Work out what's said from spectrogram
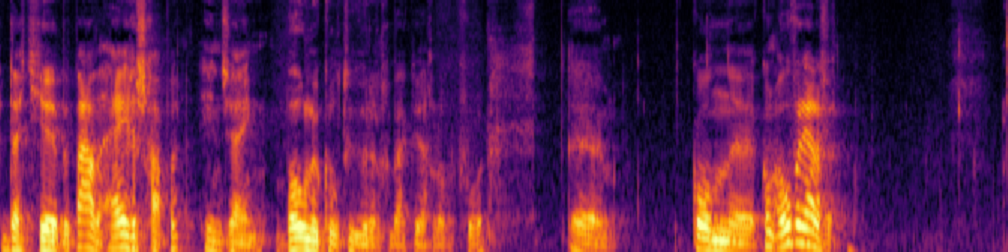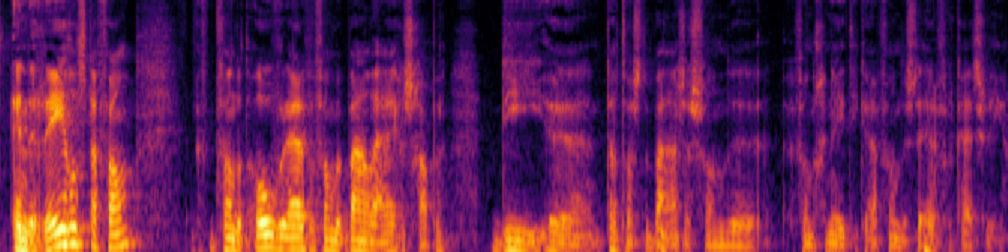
dat je bepaalde eigenschappen in zijn bonenculturen, daar gebruikte daar geloof ik voor, eh, kon, kon overerven. En de regels daarvan, van het overerven van bepaalde eigenschappen, die, eh, dat was de basis van de, van genetica, van dus de erfelijkheidsleer.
